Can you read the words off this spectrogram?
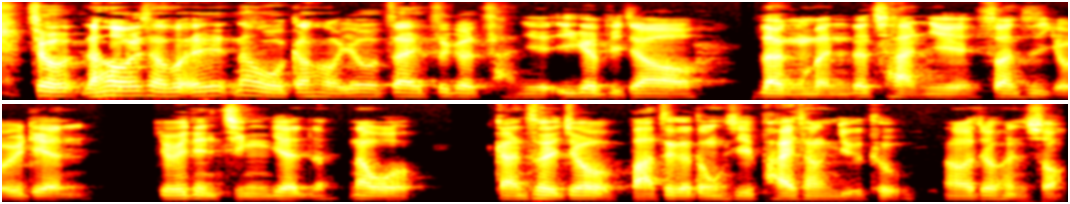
就然后我想说，哎，那我刚好又在这个产业，一个比较冷门的产业，算是有一点有一点经验的，那我干脆就把这个东西拍上 YouTube，然后就很爽。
